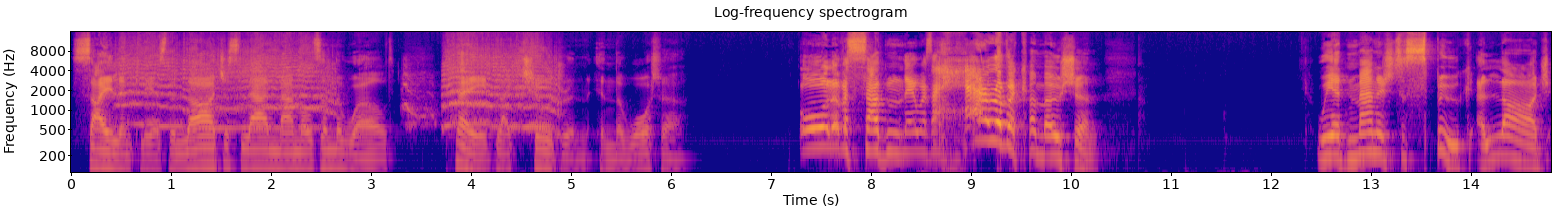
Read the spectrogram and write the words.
silently as the largest land mammals in the world played like children in the water. All of a sudden, there was a hell of a commotion we had managed to spook a large,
